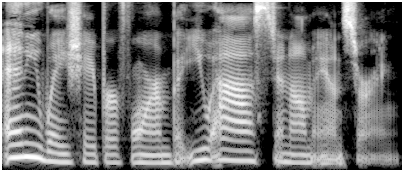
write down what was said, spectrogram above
any way, shape, or form, but you asked and I'm answering.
